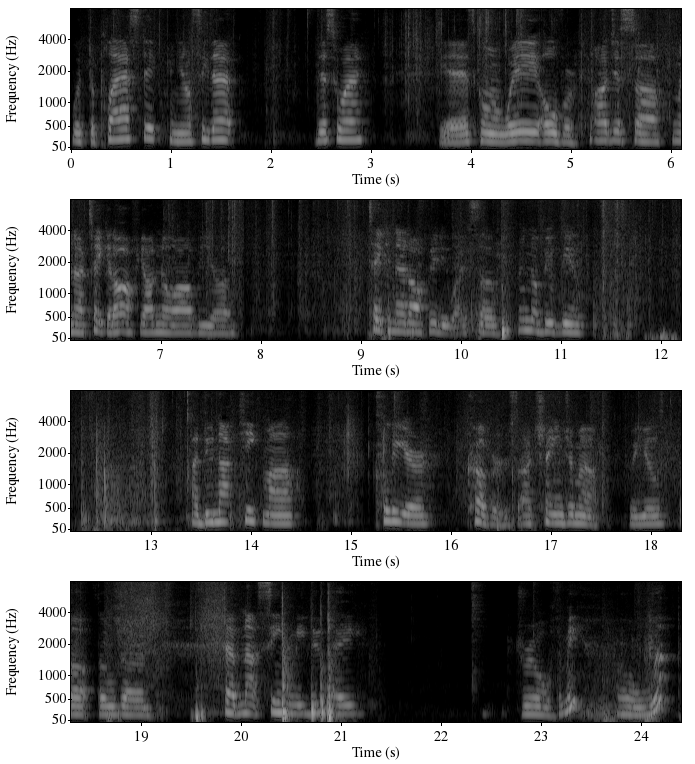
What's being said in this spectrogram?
with the plastic. Can y'all see that? This way. Yeah, it's going way over. I'll just, uh, when I take it off, y'all know I'll be uh, taking that off anyway. So, ain't no big deal. I do not keep my clear covers. I change them out. For you thought those uh, have not seen me do a drill with me. A whip.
